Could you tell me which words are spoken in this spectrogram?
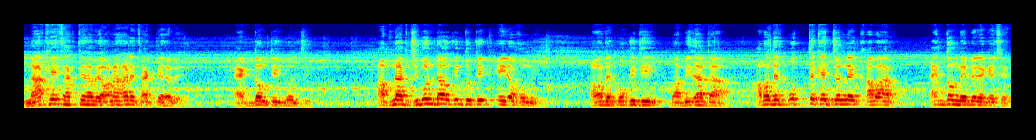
না খেয়ে থাকতে হবে, অনাহারে থাকতে হবে। একদম ঠিক বলছি। আপনার জীবনটাও কিন্তু ঠিক এই রকমই আমাদের প্রকৃতি বা বিধাতা আমাদের প্রত্যেকের জন্য খাবার একদম মেপে রেখেছেন।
